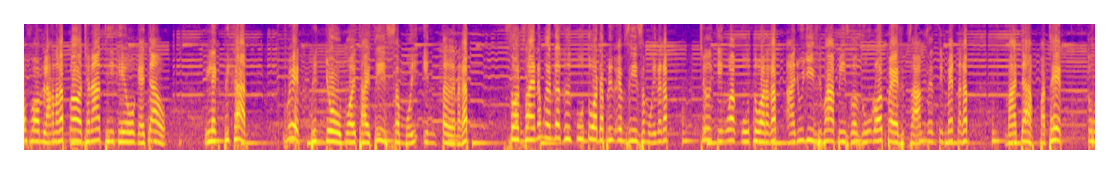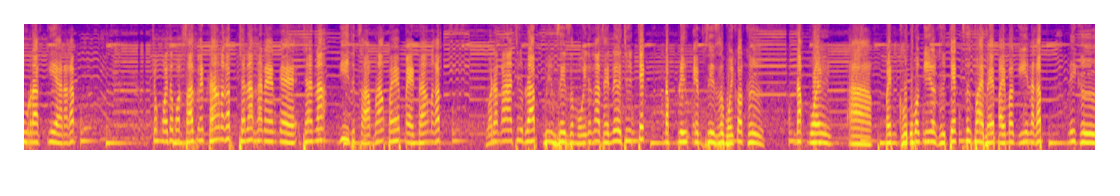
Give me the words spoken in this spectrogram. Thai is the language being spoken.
ฟอร์มหลังนะครับก็ชนะ TKO แก่เจ้าเหล็กพิฆาตเวทพินโยมวยไทยที่สมุยอินเตอร์นะครับ ส่วนฝ่ายน้ำเงินก็คือกูตัว WMC สมุยนะครับ ชื่อจริงว่ากูตัวนะครับ อายุ 25 ปีส่วนสูง 183 เซนติเมตรนะครับ มาจากประเทศตุรกีนะครับชกมวยทั้งหมด31ครั้งนะครับ ชนะคะแนนแก่ชนะ 23 ครั้งแพ้ 8 ครั้งนะครับวรรณคณะชื่อรับ WMC สมุยแล้วก็เทรนเนอร์ชื่อเจ๊ก WMC สมุยก็คือ นักมวยอ่าเป็นครูเมื่อกี้ก็คือเจ๊กซึ่งพ่ายแพ้ไปเมื่อกี้นะครับ นี่คือ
